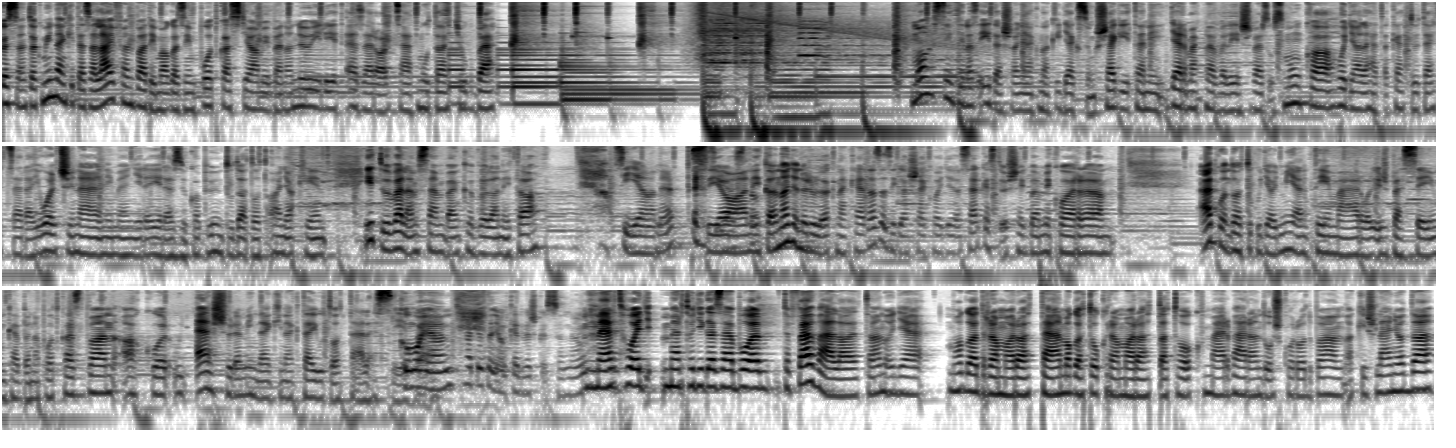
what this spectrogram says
Köszöntök mindenkit, ez a Life and Body magazin podcastja, amiben a női lét ezer arcát mutatjuk be. Ma szintén az édesanyáknak igyekszünk segíteni, gyermeknevelés versus munka, hogyan lehet a kettőt egyszerre jól csinálni, mennyire érezzük a bűntudatot anyaként. Itt ül velem szemben Köböl Anita. Szia, Anett! Szia, Sziasztok. Anita! Nagyon örülök neked. Az az igazság, hogy a szerkesztőségben, mikor átgondoltuk ugye, hogy milyen témáról is beszéljünk ebben a podcastban, akkor úgy elsőre mindenkinek te jutottál eszébe. Komolyan? Hát ez nagyon kedves, köszönöm. Mert hogy, mert hogy igazából te felvállaltan, ugye magadra maradtál, magatokra maradtatok már várandós korodban a kislányoddal,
